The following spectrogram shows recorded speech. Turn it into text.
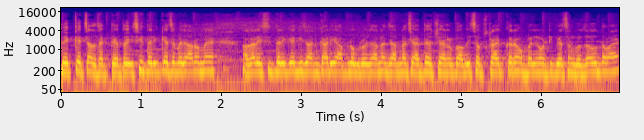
देख के चल सकते हैं। तो इसी तरीके से बाजारों में अगर इसी तरीके की जानकारी आप लोग रोज़ाना जानना चाहते हैं चैनल को अभी सब्सक्राइब करें और बेल नोटिफिकेशन को ज़रूर दबाएँ।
